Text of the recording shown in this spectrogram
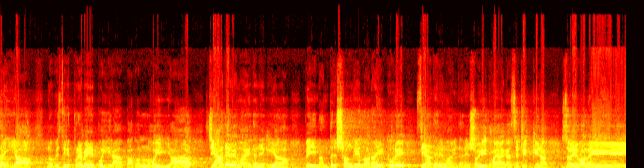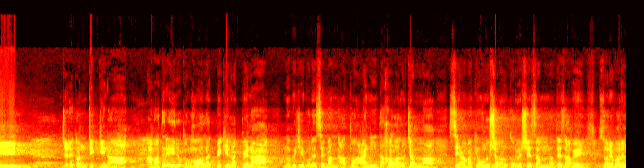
যাইয়া, নবীজির প্রেমে পইরা পাগল হইয়া, জিহাদের ময়দানে গিয়া বেঈমানদের সঙ্গে লড়াই করে জিহাদের ময়দানে শহীদ হয়ে গেছে, ঠিক কিনা? জোরে বলেন। যেরকম ঠিক কিনা? আমাদের এইরকম হওয়া লাগবে কি লাগবে না? নবীজি বলেছে, মান আত আনি দাখল দাখলাল জান্না যে আমাকে অনুসরণ করবে, সে জান্নাতে যাবে। জোরে বলেন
